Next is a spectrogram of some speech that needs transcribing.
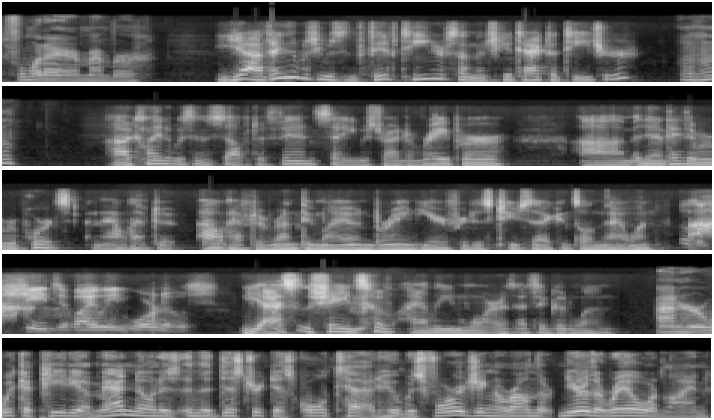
from what I remember. Yeah, I think that when she was in 15 or something, she attacked a teacher. Mm-hmm. Uh, claimed it was in self defense. Said he was trying to rape her. Um, and then I think there were reports, and I'll have to I'll have to run through my own brain here for just two seconds on that one. Those are shades of Aileen Wuornos. Yes, Shades of Eileen Warren. That's a good one. On her Wikipedia, a man known as in the district as Old Ted, who was foraging around the near the railroad line,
